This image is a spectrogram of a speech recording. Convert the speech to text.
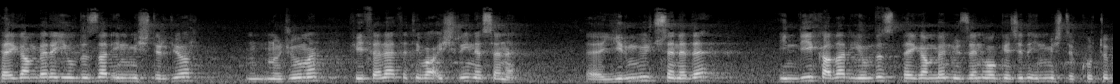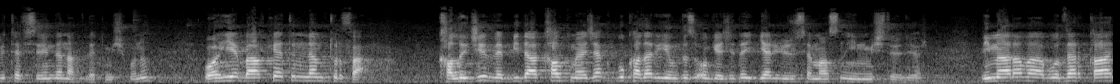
peygambere yıldızlar inmiştir diyor. Nucumen fi thalathati ve 20 sene. 23 senede indiği kadar yıldız peygamberin üzerine o gecede inmiştir. Kurtubi tefsirinde nakletmiş bunu. Ve hiye baqiyetun lem turfa. Kalıcı ve bir daha kalkmayacak bu kadar yıldız o gecede yeryüzü semasına inmiştir diyor. Lima rava Ebu Zer kal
